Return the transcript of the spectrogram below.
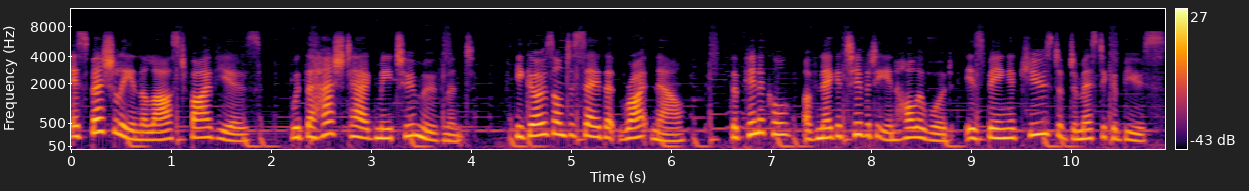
Especially in the last five years, with the hashtag MeToo movement. He goes on to say that right now, the pinnacle of negativity in Hollywood is being accused of domestic abuse,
